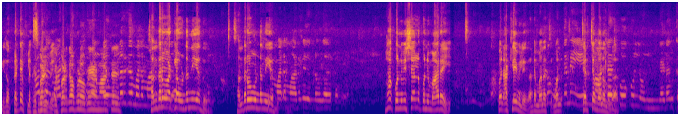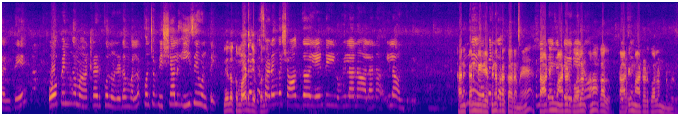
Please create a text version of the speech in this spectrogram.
ఇది ఒక్కటే ఫ్లెక్సిబుల్ ఎప్పటికప్పుడు ఒపీనియన్ మారితే తొందరగా మనం మా- సందర్భం అట్లా ఉండనియదు. సందర్భం ఉండనియదు. మనం మాట మీద ఉన్నాం కదా కన్నయ్య. కొన్ని విషయాల్లో కొన్ని మారాయి. కొన్ని అట్లేమి లేదు. అంటే మన మన చర్చ మనం మాట్లాడుకోకుండా ఉండడం కంటే ఓపెన్గా మాట్లాడుకొని ఉండడం వల్ల కొంచెం విషయాలు ఈజీ ఉంటాయి. నేను ఒక మాట చెప్పను? సడన్గా షాక్గా ఏంటి నువ్వు ఇలానా అలానా? ఇలా ఉంటుంది. కానీ కానీ మీరు చెప్పిన ప్రకారమే స్టార్టింగ్ మాట్లాడుకోవాలని కాదు. స్టార్టింగ్ మాట్లాడుకోవాలంటారు మీరు.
